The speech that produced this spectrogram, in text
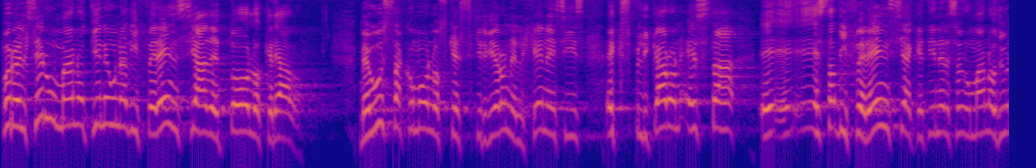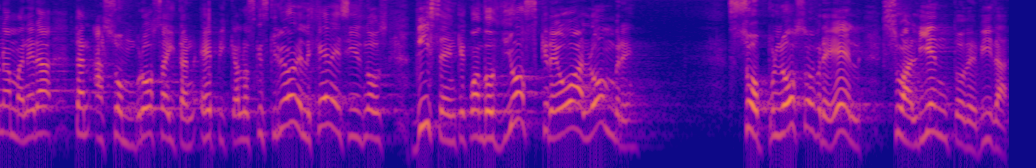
Pero el ser humano tiene una diferencia de todo lo creado. Me gusta cómo los que escribieron el Génesis explicaron esta, eh, eh, esta diferencia que tiene el ser humano de una manera tan asombrosa y tan épica. Los que escribieron el Génesis nos dicen que cuando Dios creó al hombre, sopló sobre él su aliento de vida.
